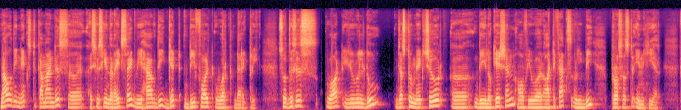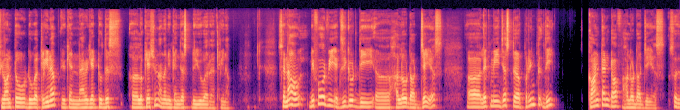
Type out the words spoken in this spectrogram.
Now the next command is, uh, as you see in the right side, we have the get default work directory. So this is what you will do just to make sure uh, the location of your artifacts will be processed in here. If you want to do a cleanup, you can navigate to this uh, location and then you can just do your uh, cleanup. So now before we execute the uh, hello.js, uh, let me just uh, print the content of hello.js. So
